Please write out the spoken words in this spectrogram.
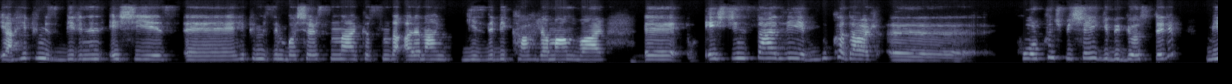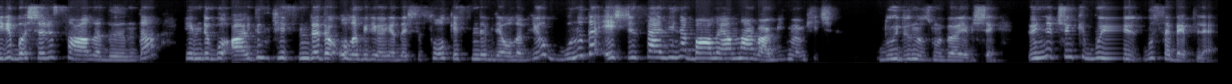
ya hepimiz birinin eşiyiz, e, hepimizin başarısının arkasında aranan gizli bir kahraman var. E, eşcinselliği bu kadar e, korkunç bir şey gibi gösterip biri başarı sağladığında hem de bu aydın kesimde de olabiliyor ya da işte sol kesimde bile olabiliyor. Bunu da eşcinselliğine bağlayanlar var. Bilmiyorum hiç duydunuz mu böyle bir şey? Ünlü çünkü bu bu sebeple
